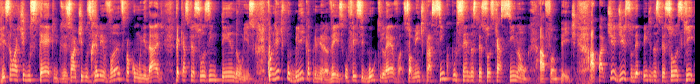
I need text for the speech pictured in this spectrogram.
Eles são artigos técnicos, eles são artigos relevantes para a comunidade para que as pessoas entendam isso. Quando a gente publica a primeira vez, o Facebook leva somente para 5% das pessoas que assinam a fanpage. A partir disso, depende das pessoas que.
